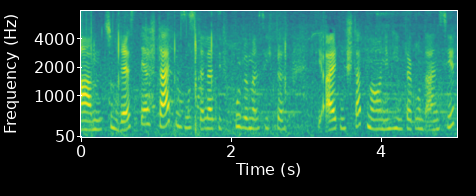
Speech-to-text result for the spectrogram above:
ähm, zum Rest der Stadt. Das ist relativ cool, wenn man sich da die alten Stadtmauern im Hintergrund ansieht.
